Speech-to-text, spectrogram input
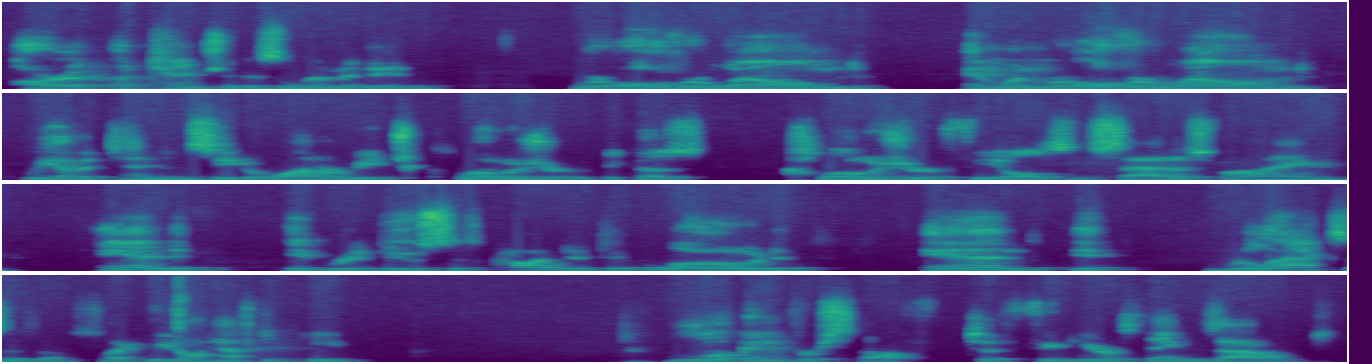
our attention is limited, we're overwhelmed, and when we're overwhelmed, we have a tendency to want to reach closure because closure feels satisfying and it, it reduces cognitive load and it relaxes us. Like we don't have to keep looking for stuff to figure things out.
